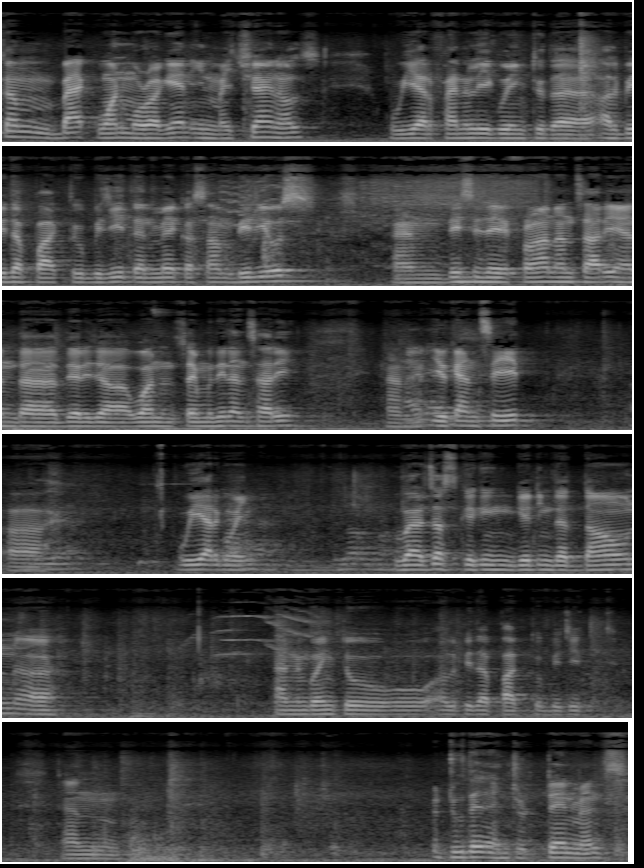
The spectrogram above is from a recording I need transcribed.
welcome back one more again in my channels. We are finally going to the Albida Park to visit and make uh, some videos. And this is a Fran Ansari, and uh, there is a one Saimuddin Ansari, and you can see it. Uh, we are going. We are just getting getting that down. Uh, and going to Albida Park to visit and do the entertainments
